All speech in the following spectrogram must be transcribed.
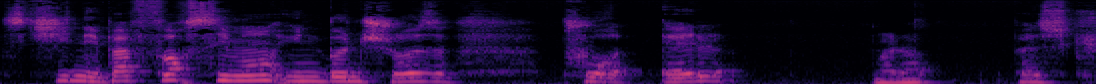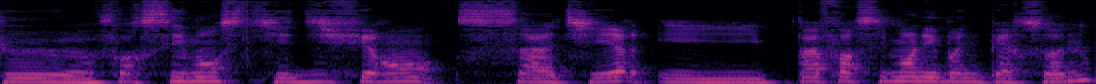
ce qui n'est pas forcément une bonne chose pour elle. Voilà, parce que euh, forcément ce qui est différent ça attire et pas forcément les bonnes personnes.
